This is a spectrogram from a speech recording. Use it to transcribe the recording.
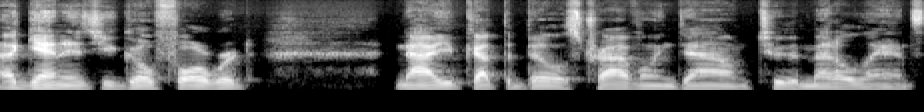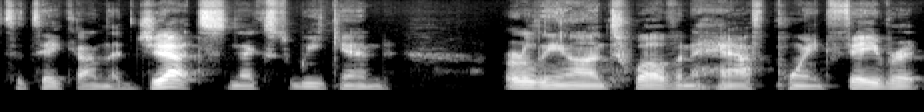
again, as you go forward, now you've got the Bills traveling down to the Meadowlands to take on the Jets next weekend. Early on, 12 and a half point favorite.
